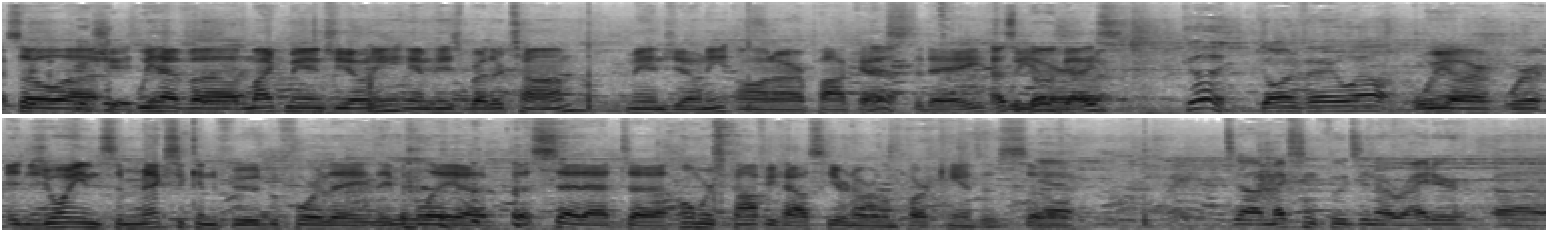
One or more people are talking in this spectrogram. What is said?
I so uh, appreciate we that. have uh, Mike Mangione and his brother Tom Mangione on our podcast Yeah. today. How's it going, are, uh, guys? Good. Going very well. we are we're enjoying some Mexican food before they, they play a, a set at uh, Homer's Coffee House here in Overland Park, Kansas. So Yeah. It's, uh, Mexican food's in our rider. Uh,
